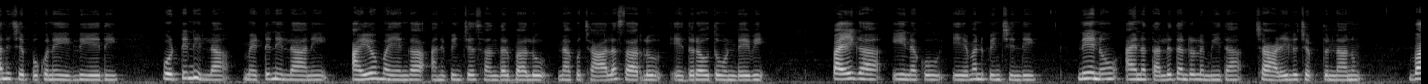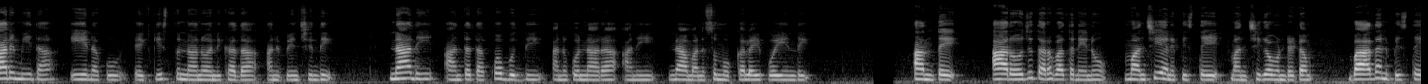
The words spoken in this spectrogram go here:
అని చెప్పుకునే ఇల్లు ఏది? పుట్టినిల్లా మెట్టినిల్లా అని అయోమయంగా అనిపించే సందర్భాలు నాకు చాలాసార్లు ఎదురవుతూ ఉండేవి. పైగా ఈయనకు ఏమనిపించింది? నేను ఆయన తల్లిదండ్రుల మీద చాడీలు చెప్తున్నాను. వారి మీద ఈయనకు ఎక్కిస్తున్నాను అని కదా అనిపించింది. నాది అంత తక్కువ బుద్ధి అనుకున్నారా అని నా మనసు ముక్కలైపోయింది. అంతే ఆ రోజు తర్వాత నేను మంచి అనిపిస్తే మంచిగా ఉండటం బాధ అనిపిస్తే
